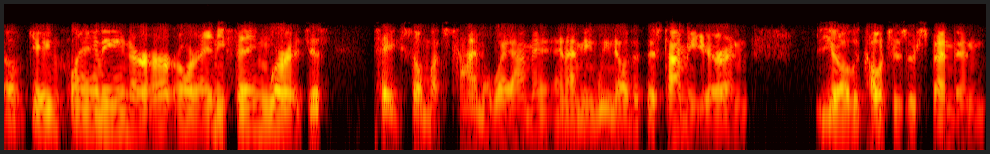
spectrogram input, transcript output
of game planning or, or or anything where it just takes so much time away. I mean, and I mean, we know that this time of year, and you know, the coaches are spending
